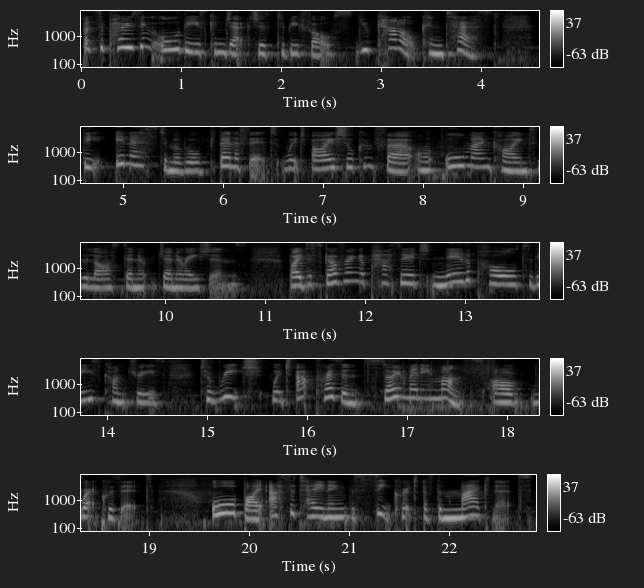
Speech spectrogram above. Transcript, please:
But supposing all these conjectures to be false, you cannot contest the inestimable benefit which I shall confer on all mankind to the last gener- generations by discovering a passage near the pole to these countries to reach which at present so many months are requisite, or by ascertaining the secret of the magnet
